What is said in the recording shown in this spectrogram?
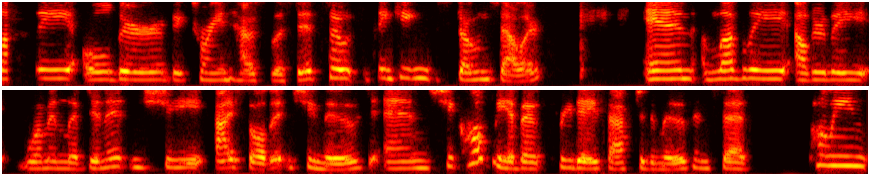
lovely older Victorian house listed. So thinking stone cellar, and a lovely elderly woman lived in it, and she I sold it, and she moved, and she called me about three days after the move and said, "Pauline,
